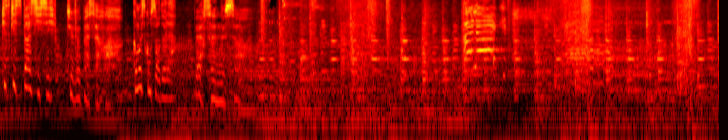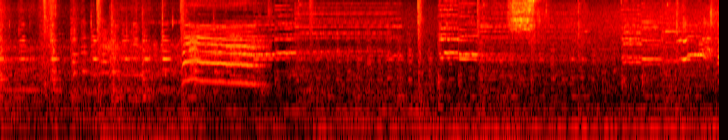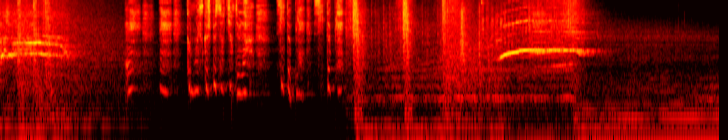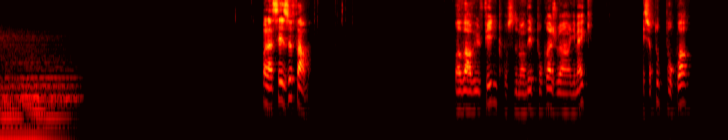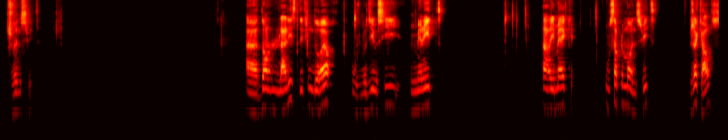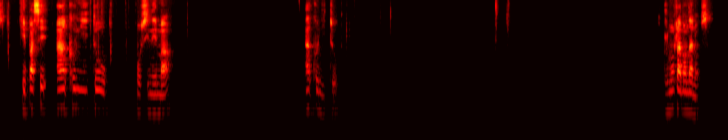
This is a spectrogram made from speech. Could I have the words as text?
Qu'est-ce qui se passe ici? Tu veux pas savoir. Comment est-ce qu'on sort de là? Personne ne sort. C'est The Farm. Pour avoir vu le film, pour se demander pourquoi je veux un remake, et surtout pourquoi je veux une suite. Euh, dans la liste des films d'horreur, où je me dis aussi mérite un remake ou simplement une suite, Jack House, qui est passé incognito au cinéma. Incognito. Je vous montre la bande-annonce.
